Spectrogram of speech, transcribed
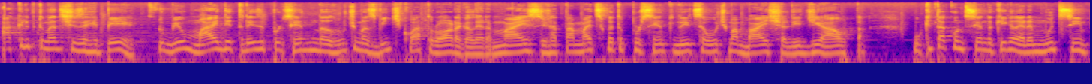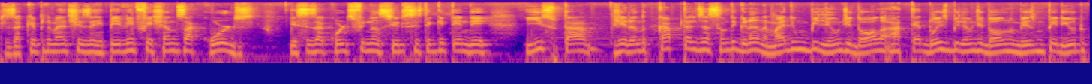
A criptomoeda XRP subiu mais de 13% nas últimas 24 horas, galera, mas já está mais de 50% desde essa última baixa ali de alta. O que está acontecendo aqui, galera, é muito simples. A criptomoeda XRP vem fechando os acordos esses acordos financeiros vocês têm que entender. E isso está gerando capitalização de grana, mais de um bilhão de dólar até 2 bilhões de dólar no mesmo período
